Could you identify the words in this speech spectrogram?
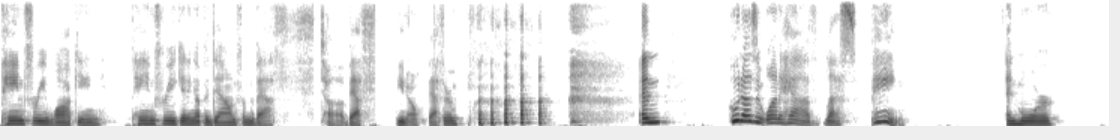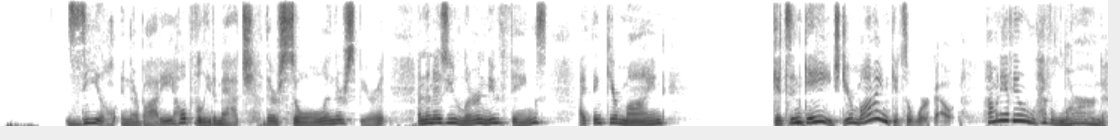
pain free walking pain free getting up and down from the bath tub, bath, you know, bathroom. and who doesn't want to have less pain and more zeal in their body, hopefully to match their soul and their spirit? And then as you learn new things, I think your mind gets engaged, your mind gets a workout. How many of you have learned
